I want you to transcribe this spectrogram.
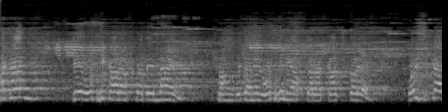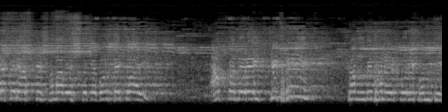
থাকেন, যে অধিকার আপনাদের নাই, সংবিধানের অধীনে আপনারা কাজ করেন। পরিষ্কার করে আজকে সমাবেশ থেকে বলতে চাই, আপনাদের এই চিঠি সংবিধানের পরিপন্থী,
